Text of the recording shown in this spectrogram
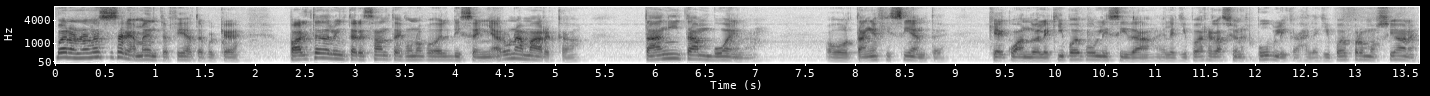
Bueno, no necesariamente, fíjate, porque parte de lo interesante es uno poder diseñar una marca tan y tan buena o tan eficiente que cuando el equipo de publicidad, el equipo de relaciones públicas, el equipo de promociones,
